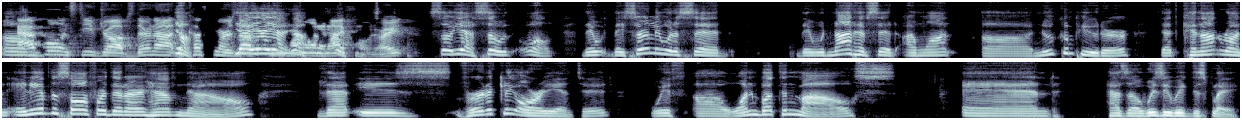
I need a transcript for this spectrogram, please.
um, Apple and Steve Jobs, they're not Yeah. the customer is Yeah, not yeah, saying, yeah, "I yeah. want an iPhone, right? So yeah, so well, they they certainly would have said they would not have said I want a new computer that cannot run any of the software that I have now that is vertically oriented with a one button mouse and has a WYSIWYG display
